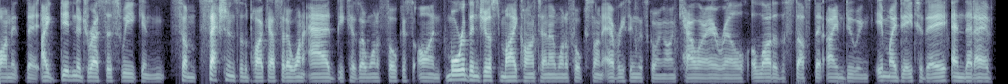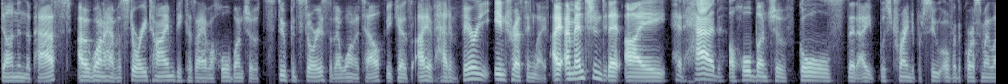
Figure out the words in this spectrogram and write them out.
on it that I didn't address this week and some sections of the podcast that I want to add because I want to focus on more than just my content. I want to focus on everything that's going on, Cal IRL, a lot of the stuff that I'm doing in my day to day and that I have done in the past. I want to have a story time because I have a whole bunch of stupid stories that I want to tell because I have had a very interesting life. I, I mentioned that I had had a whole bunch of goals that I was trying to pursue over the course of my life,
